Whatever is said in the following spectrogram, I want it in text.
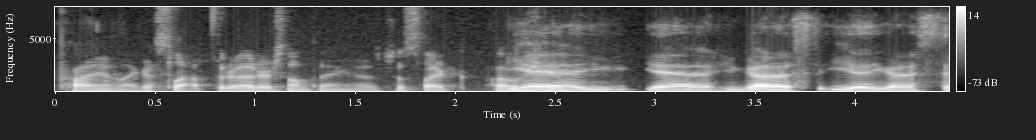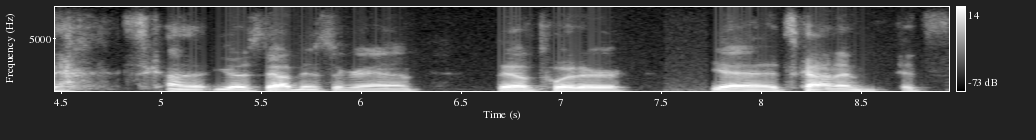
probably in like a slap thread or something. It was just like, oh yeah, you, yeah. You gotta, yeah, you gotta stay. It's kind of you gotta stay on Instagram. They have Twitter. Yeah, it's kind of it's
